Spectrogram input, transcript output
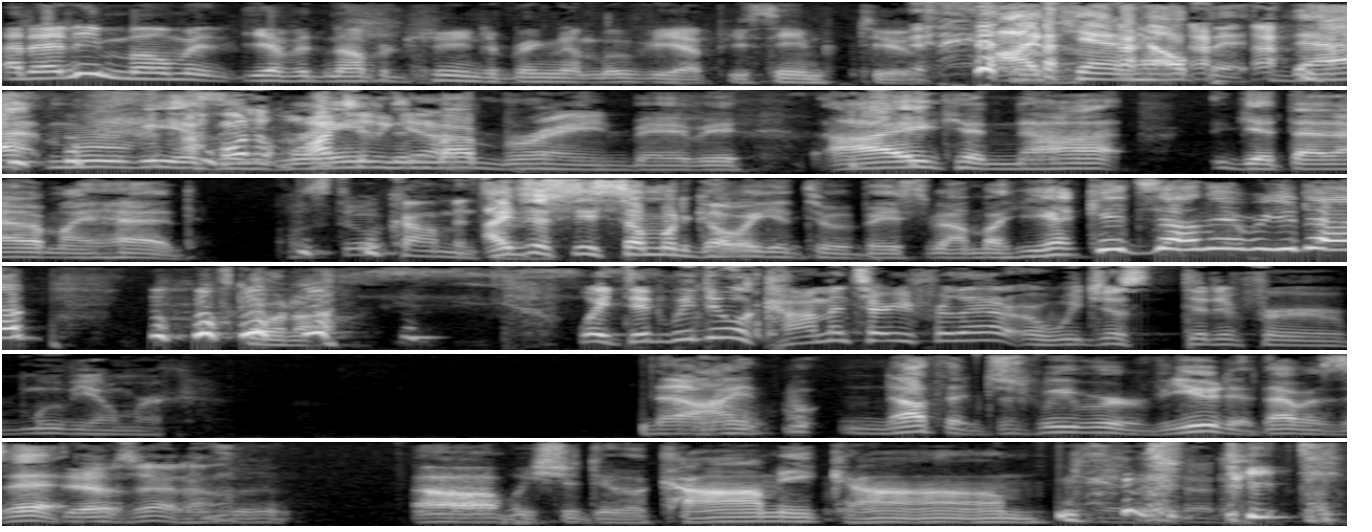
At any moment, you have an opportunity to bring that movie up. You seem to. I can't help it. That movie is I wanna watch it ingrained in my brain, baby. I cannot get that out of my head. Let's do a comment. I just see someone going into a basement. I'm like, you got kids down there with your dad? What's going on? wait. Did we do a commentary for that, or we just did it for movie homework? No, I, nothing. Just we reviewed it. That was it. Yeah, was it, that huh? it. Oh, we should do a commie com. Yeah. Pete,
